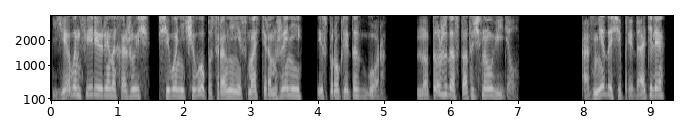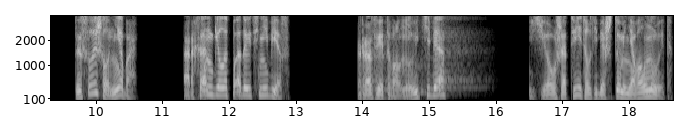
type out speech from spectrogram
Я в инфериоре нахожусь всего ничего по сравнению с мастером Женей из проклятых гор, но тоже достаточно увидел. А в Медосе предателя ты слышал небо? Архангелы падают с небес. Разве это волнует тебя? Я уже ответил тебе, что меня волнует.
